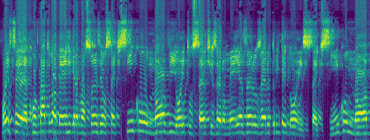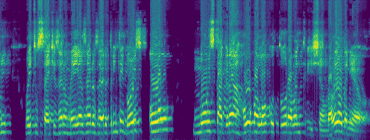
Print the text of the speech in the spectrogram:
Pois é, contato do ADR Gravações é o 75987060032, 75987060032 ou no Instagram, arroba locutor Alan Christian. Valeu, Daniel.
